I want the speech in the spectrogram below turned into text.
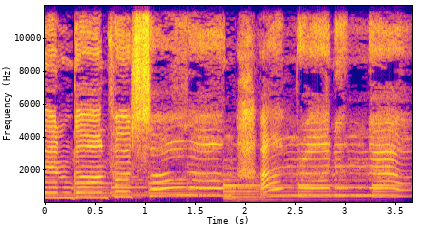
been gone for so long. I'm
